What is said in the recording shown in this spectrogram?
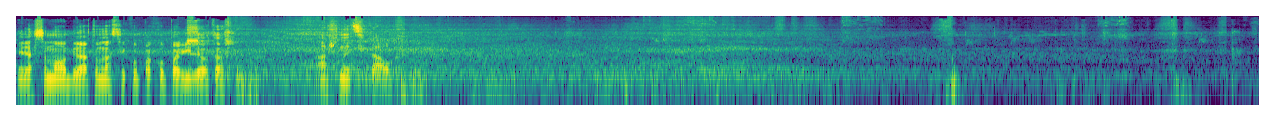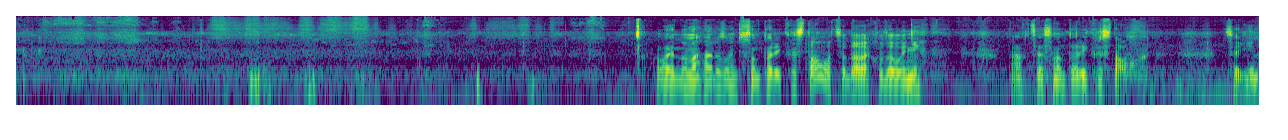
Біля самого бювету у нас є купа-купа відео, тож аж не цікаво. Видно на горизонті Санторі Кристал, це далеко вдалині. Так, це Санторі Кристал. Це він.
